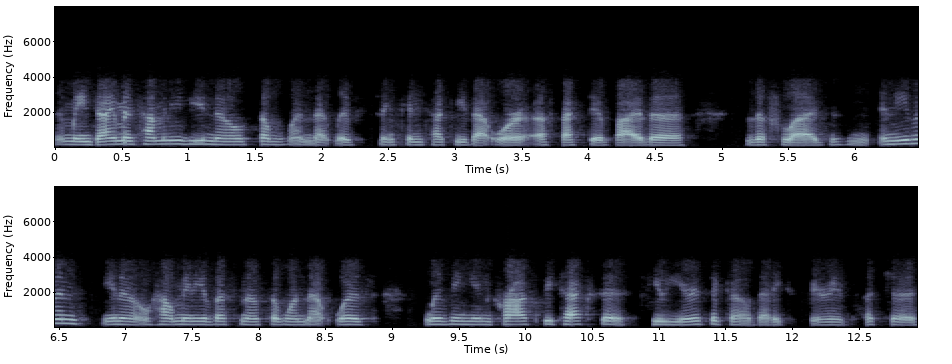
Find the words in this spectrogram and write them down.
I mean, Diamonds, how many of you know someone that lives in Kentucky that were affected by the the floods, and, and even, you know, how many of us know someone that was living in Crosby, Texas, a few years ago that experienced such a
